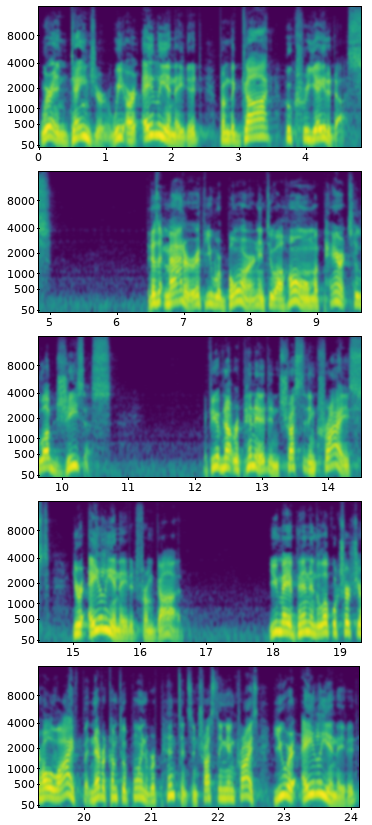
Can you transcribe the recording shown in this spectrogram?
we're in danger. We are alienated from the God who created us. It doesn't matter if you were born into a home of parents who loved Jesus. If you have not repented and trusted in Christ, you're alienated from God. You may have been in the local church your whole life, but never come to a point of repentance and trusting in Christ. You are alienated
